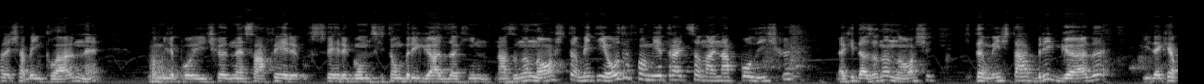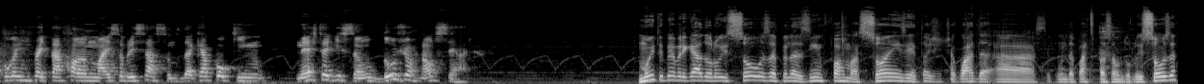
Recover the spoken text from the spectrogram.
deixar bem claro, né? Família política nessa Ferreira, os Ferreira Gomes que estão brigados aqui na Zona Norte. Também tem outra família tradicional na política, daqui da Zona Norte, que também está brigada. E daqui a pouco a gente vai estar falando mais sobre esse assunto, daqui a pouquinho, nesta edição do Jornal Ceará. Muito bem, obrigado, Luiz Souza, pelas informações. Então a gente aguarda a segunda participação do Luiz Souza.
